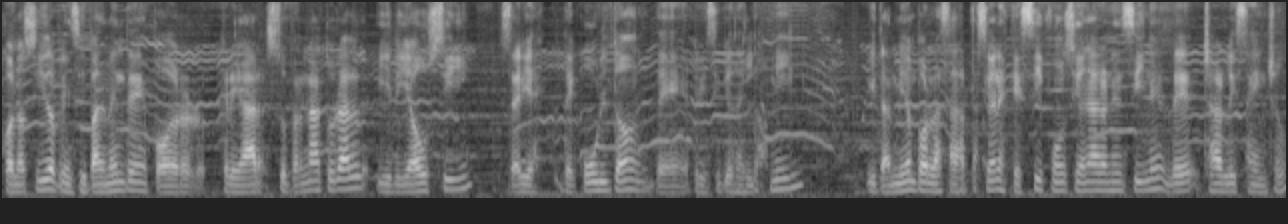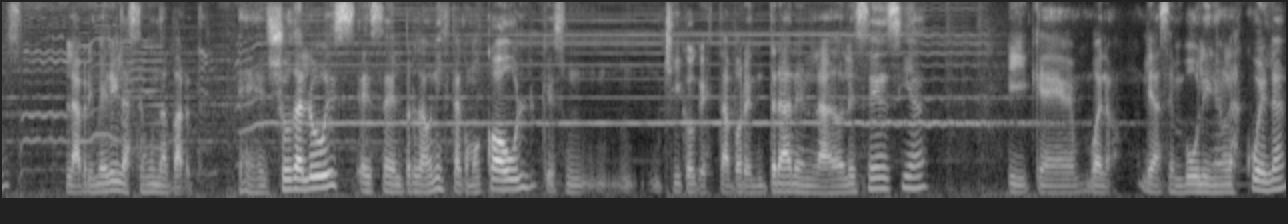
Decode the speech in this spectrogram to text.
conocido principalmente por crear Supernatural y The OC, series de culto de principios del 2000 y también por las adaptaciones que sí funcionaron en cine de Charlie's Angels, la primera y la segunda parte. Eh, Judah Lewis es el protagonista como Cole, que es un, chico que está por entrar en la adolescencia y que, bueno, le hacen bullying en la escuela.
